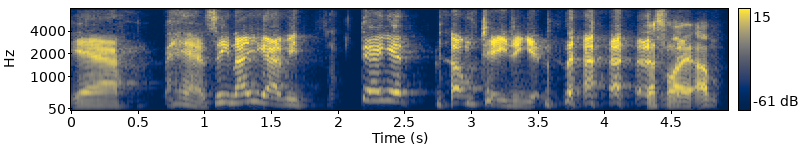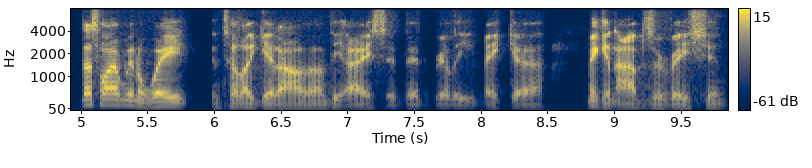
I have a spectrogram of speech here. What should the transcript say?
yeah. Man see now you got me. Dang it. I'm changing it. That's why i'm that's why i'm gonna wait until i get out on the ice and then really make a make an observation.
